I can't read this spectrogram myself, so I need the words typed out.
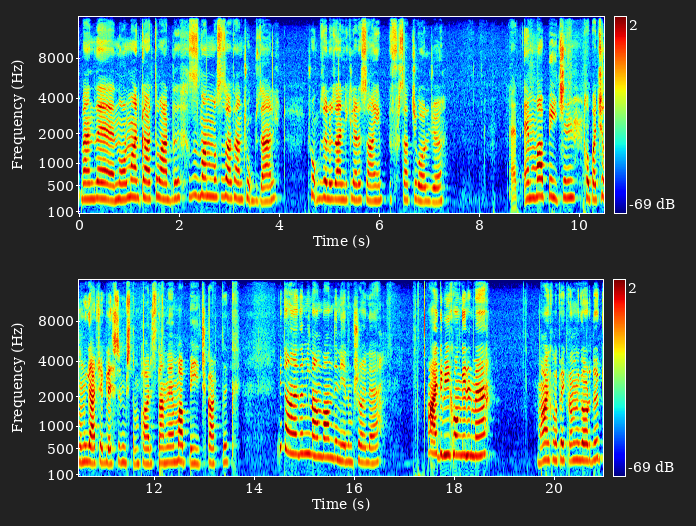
Bende normal kartı vardı. Hızlanması zaten çok güzel. Çok güzel özelliklere sahip bir fırsatçı golcü. Evet Mbappe için top açılımı gerçekleştirmiştim Paris'ten ve Mbappe'yi çıkarttık. Bir tane de Milan'dan deneyelim şöyle. Haydi bir ikon gelir mi? Michael ekranını gördük.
